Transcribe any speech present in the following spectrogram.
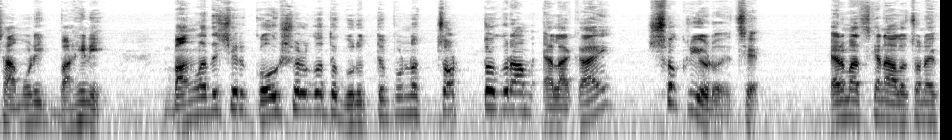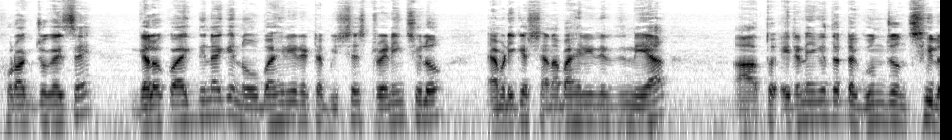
সামরিক বাহিনী বাংলাদেশের কৌশলগত গুরুত্বপূর্ণ চট্টগ্রাম এলাকায় সক্রিয় রয়েছে। এর মাঝখানে আলোচনায় খোরাক যোগাইছে। গেল কয়েকদিন আগে নৌবাহিনীর একটা বিশেষ ট্রেনিং ছিল, আমেরিকার সেনাবাহিনীর নিয়ে। তো এটা নিয়ে কিন্তু একটা গুঞ্জন ছিল।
